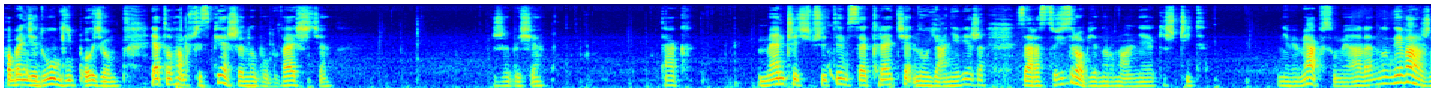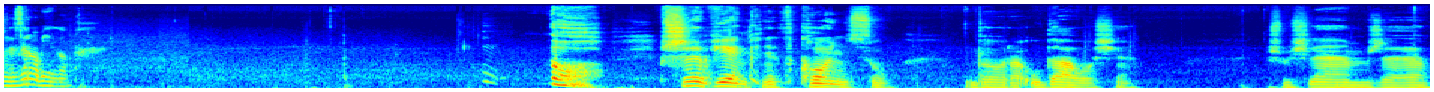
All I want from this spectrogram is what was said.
To będzie długi poziom. Ja to wam przyspieszę, no bo weźcie. Żeby się tak męczyć przy tym sekrecie. No ja nie wierzę. Zaraz coś zrobię normalnie, jakiś cheat. Nie wiem jak w sumie, ale no nieważne, zrobię go. O! Przepięknie, w końcu. Dobra, udało się. Już myślałem, że...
